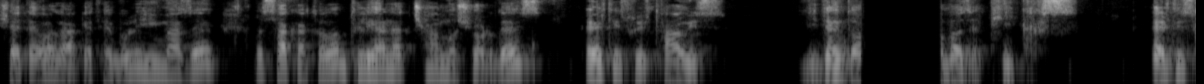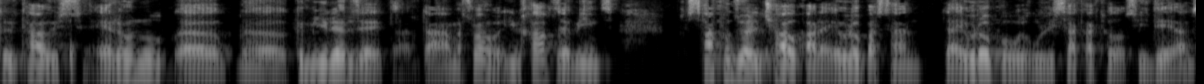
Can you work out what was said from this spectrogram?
შეტევა გაკეთებული იმაზე რომ საქართველოს მთლიანად ჩამოშორდეს ერთის მხრივ თავის იდენტობაზე ფიქრს ერთის მხრივ თავის ეროვნულ გმირებზე და ამას ვამბობ იმ ხალხზე ვინც საფუძველი ჩაუყარა ევროპასთან და ევროპული საქართველოს იდეას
